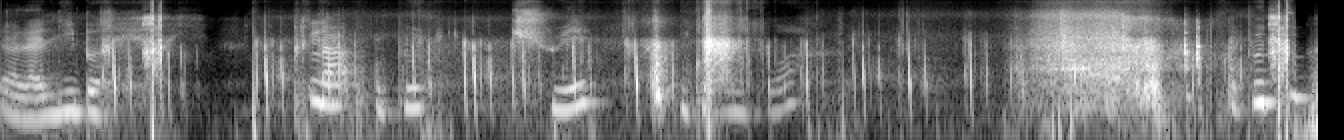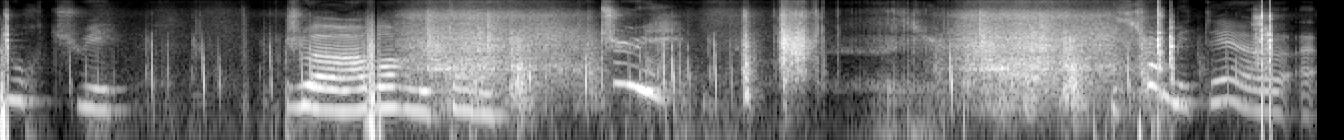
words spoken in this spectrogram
À la librairie. Là, on peut tuer. Une fois. On peut toujours tuer. Je vais avoir le temps de tuer. Si on mettait... Euh,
